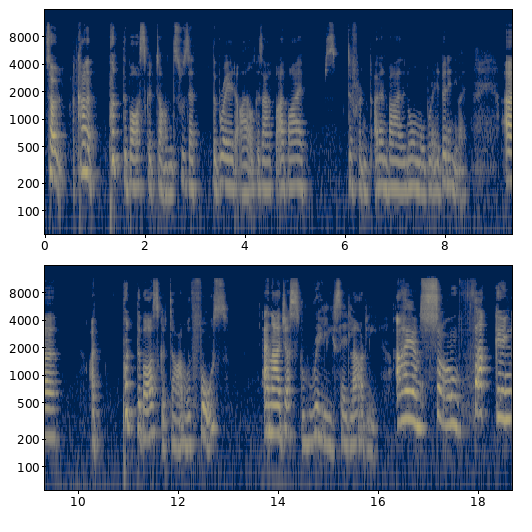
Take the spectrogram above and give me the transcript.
So I kind of put the basket down. This was at the bread aisle because I, I buy different, I don't buy the normal bread, but anyway. Uh, I put the basket down with force and I just really said loudly, I am so fucking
